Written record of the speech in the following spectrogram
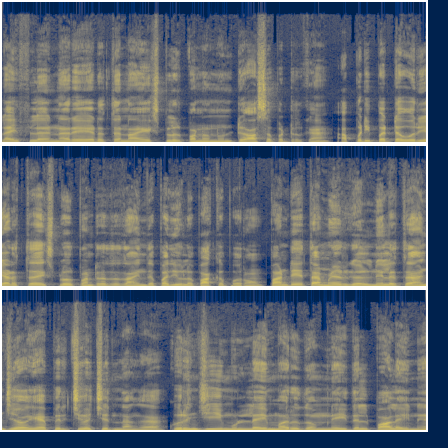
லைஃப்பில் நிறைய இடத்த நான் எக்ஸ்ப்ளோர் பண்ணணுன்ட்டு ஆசைப்பட்டிருக்கேன். அப்படிப்பட்ட ஒரு இடத்த எக்ஸ்ப்ளோர் பண்ணுறது தான் இந்த பதிவில் பார்க்க போகிறோம் பண்டைய தமிழர்கள் நிலத்தை அஞ்சு வகையாக பிரித்து வச்சுருந்தாங்க. குறிஞ்சி முல்லை மருதம் நெய்தல் பாலைன்னு.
